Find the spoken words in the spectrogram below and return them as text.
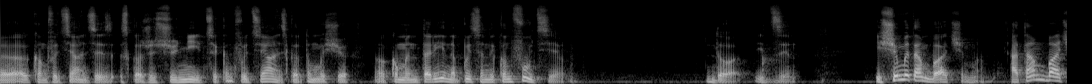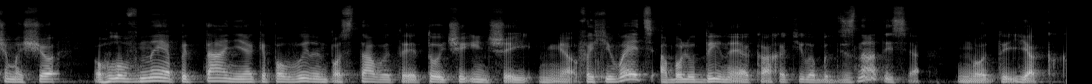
е, конфуціанці скажуть, що ні, це конфуціанська, тому що е, коментарі написані Конфуцієм до Ідзин. І що ми там бачимо? А там бачимо, що головне питання, яке повинен поставити той чи інший фахівець або людина, яка хотіла би дізнатися, от як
